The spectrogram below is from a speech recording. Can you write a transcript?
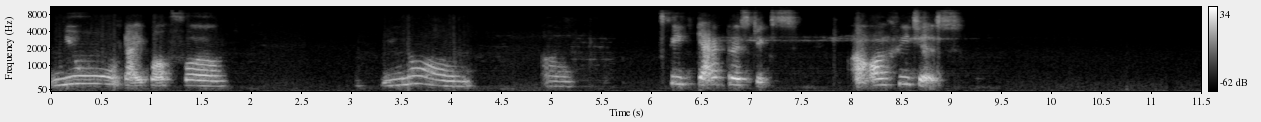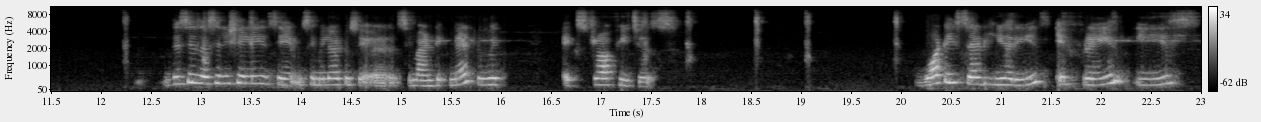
new type of, uh, you know, uh, characteristics or features this is essentially same similar to uh, semantic net with extra features. What is said here is a frame is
